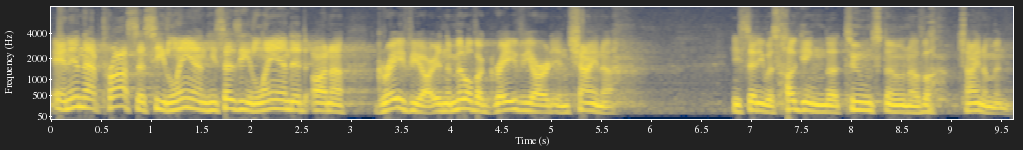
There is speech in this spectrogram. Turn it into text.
And in that process, he landed, he says he landed on a graveyard, in the middle of a graveyard in China. He said he was hugging the tombstone of a Chinaman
